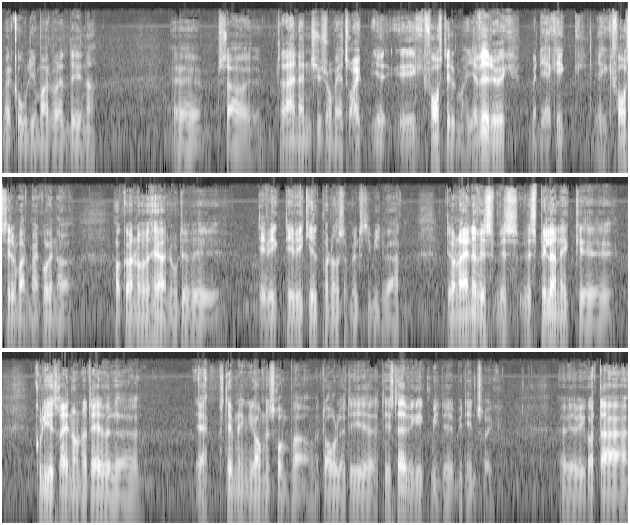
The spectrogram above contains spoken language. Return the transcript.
været god lige meget, hvordan det ender. Øh, så, øh, så der er en anden situation, men jeg tror ikke, jeg, jeg, jeg kan ikke forestille mig, jeg ved det jo ikke, men jeg kan ikke, jeg kan ikke forestille mig, at man går ind og, og gør noget her nu. Det vil, det, vil ikke, det vil ikke hjælpe på noget som helst i min verden. Det var noget andet, hvis, hvis, hvis spillerne ikke øh, kunne lide at træne under David, eller ja, stemningen i omklædningsrummet var, var dårlig, og det, det er stadigvæk ikke mit, øh, mit indtryk. Øh, jeg ved godt, der er,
